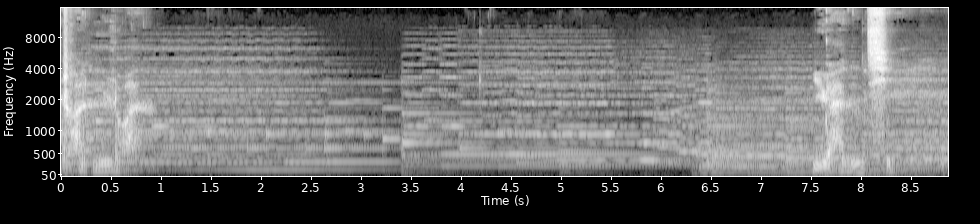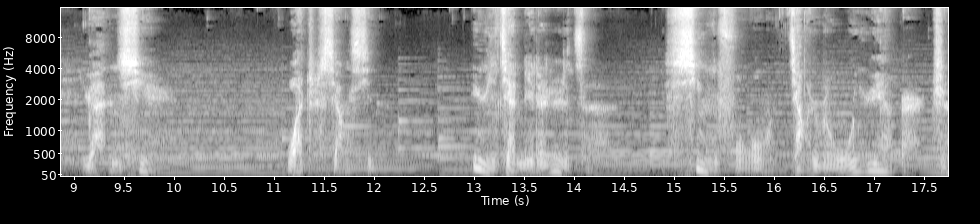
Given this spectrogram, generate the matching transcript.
沉沦。缘起缘续，我只相信，遇见你的日子，幸福将如约而至。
